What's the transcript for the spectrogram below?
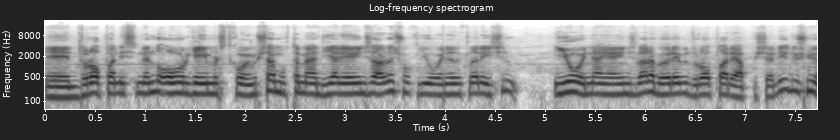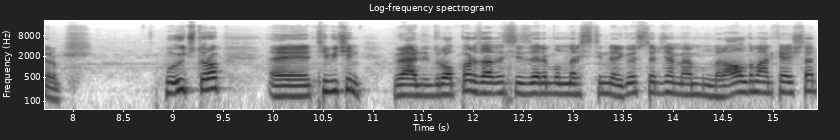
e, dropların isimlerini de Overgamers koymuşlar. Muhtemelen diğer yayıncılar da çok iyi oynadıkları için iyi oynayan yayıncılara böyle bir droplar yapmışlar diye düşünüyorum. Bu 3 drop e, Twitch'in verdiği droplar. Zaten sizlere bunları Steam'de göstereceğim. Ben bunları aldım arkadaşlar.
